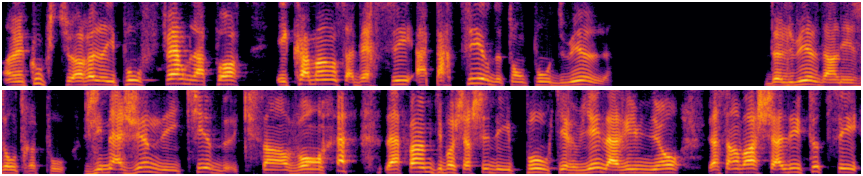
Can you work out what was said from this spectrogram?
Un coup que tu auras les pots, ferme la porte et commence à verser à partir de ton pot d'huile, de l'huile dans les autres pots. J'imagine les kids qui s'en vont, la femme qui va chercher des pots, qui revient de la réunion, elle s'en va chaler tous ses,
